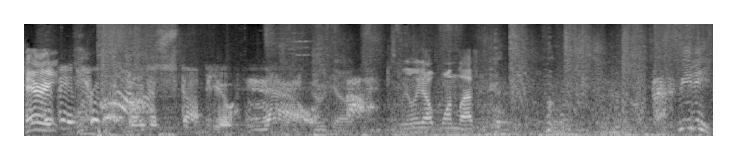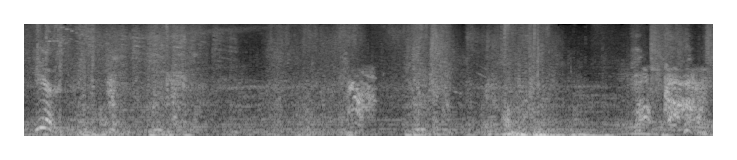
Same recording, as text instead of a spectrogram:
Harry. Execute the intruder. I'm going to stop you now. There we go. We only got one left. BD, here! I'll stop you.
